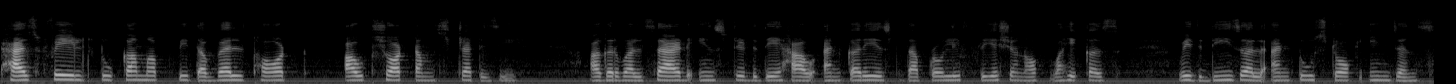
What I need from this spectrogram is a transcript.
has failed to come up with a well thought out short term strategy. Agarwal said instead they have encouraged the proliferation of vehicles with diesel and two stroke engines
